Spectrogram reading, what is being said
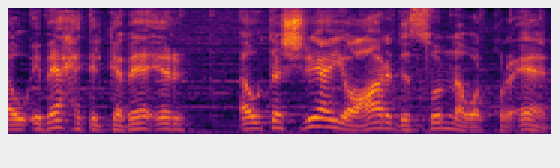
أو إباحة الكبائر أو تشريع يعارض السنة والقرآن.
